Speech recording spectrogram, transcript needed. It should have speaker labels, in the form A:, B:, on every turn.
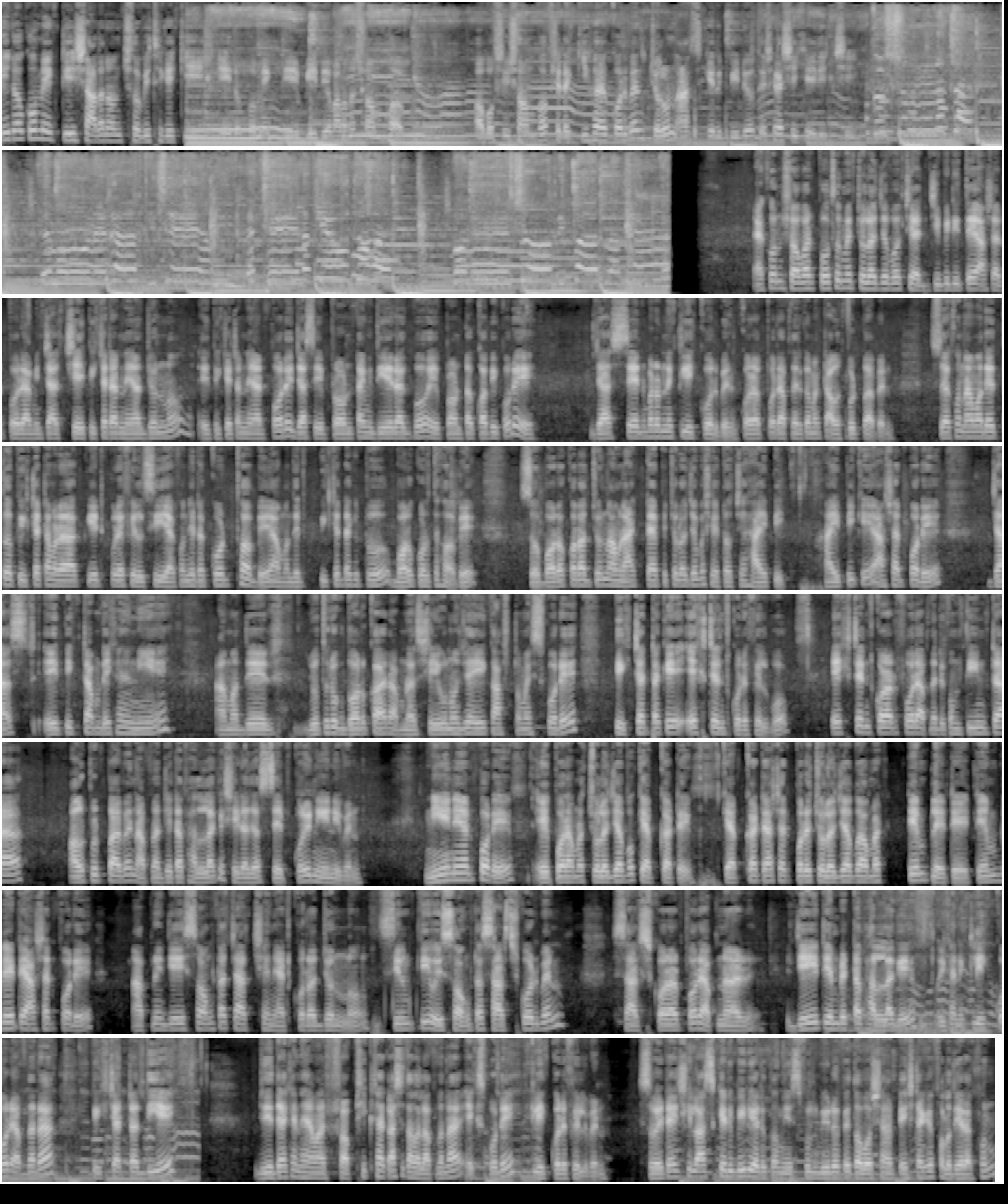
A: এইরকম একটি সাধারণ ছবি থেকে কি এইরকম একটি ভিডিও বানানো সম্ভব? অবশ্যই সম্ভব। সেটা কীভাবে করবেন? চলুন আজকের ভিডিওতে সেটা শিখিয়ে দিচ্ছি। এখন সবার প্রথমে চলে যাব চ্যাট জিবিটিতে আসার পরে আমি চাচ্ছি এই পিকচারটা নেওয়ার জন্য। এই পিকচারটা নেওয়ার পরে জাস্ট এই প্রনটা আমি দিয়ে রাখব। এই প্রনটা কপি করে জাস্ট সেন্ড বাটনে ক্লিক করবেন, করার পরে আপনার এরকম একটা আউটপুট পাবেন। সো এখন আমাদের তো পিকচারটা আমরা ক্রিয়েট করে ফেলছি। এখন যেটা করতে হবে, আমাদের পিকচারটাকে একটু বড় করতে হবে। সো বড় করার জন্য আমরা এক টাইপে চলে যাব, সেটা হচ্ছে হাই পিক হাই পিকে আসার পরে জাস্ট এই পিকটা আমরা এখানে নিয়ে আমাদের যতটুকু দরকার আমরা সেই অনুযায়ী কাস্টমাইজ করে পিকচারটাকে এক্সটেন্ড করে ফেলব। এক্সটেন্ড করার পরে আপনার এরকম তিনটা আউটপুট পাবেন। আপনার যেটা ভালো লাগে সেটা জাস্ট সেভ করে নিয়ে নেবেন। নিয়ে নেওয়ার পরে এরপর আমরা চলে যাব ক্যাপকাটে ক্যাপকাটে আসার পরে চলে যাব আমরা টেমপ্লেটে টেমপ্লেটে আসার পরে আপনি যেই সংটা চাচ্ছেন অ্যাড করার জন্য সিম্পলি ওই সংটা সার্চ করবেন। সার্চ করার পরে আপনার যেই টেমপ্লেটটা ভালো লাগে, ওইখানে ক্লিক করে আপনারা পিকচারটা দিয়ে যদি দেখেন হ্যাঁ আমার সব ঠিকঠাক আছে, তাহলে আপনারা এক্সপোর্টে ক্লিক করে ফেলবেন। সো এটাই ছিল আজকের ভিডিও এরকম ইউজফুল ভিডিও পেতে অবশ্যই আমার পেজটাকে ফলো দিয়ে রাখুন।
